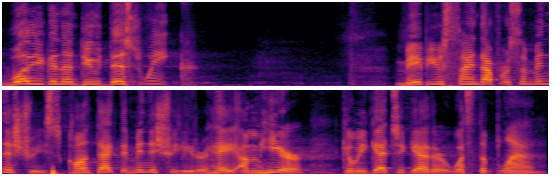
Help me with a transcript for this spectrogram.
What are you going to do this week? Maybe you signed up for some ministries. Contact the ministry leader. Hey, I'm here. Can we get together? What's the plan?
